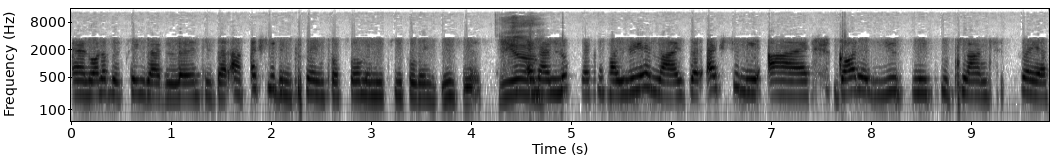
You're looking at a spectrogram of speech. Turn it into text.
and one of the things I've learned is that I've actually been praying for so many people in business. Yeah. And I looked back and I realized that actually I, God has used me to plant prayer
